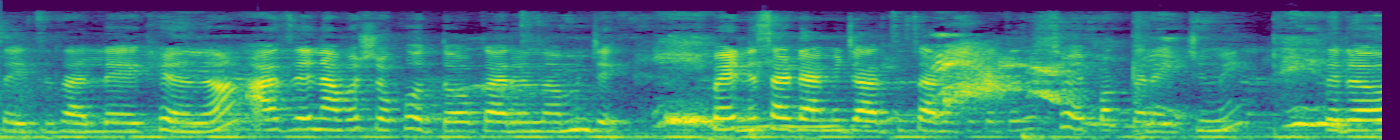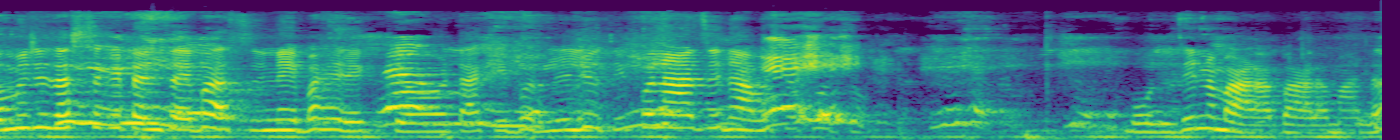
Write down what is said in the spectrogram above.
सईचं चाललंय खेळणं. आज येणं आवश्यक होतं कारण म्हणजे पेरण्यासाठी आम्ही जास्त चालत होतो तर स्वयंपाक करायची मी. तर म्हणजे जास्त काही टंचाई भासली नाही बाहेर एक टाकी भरलेली होती पण आज येणं आवश्यक होतं. बोलू दे ना बाळा बाळा मला.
